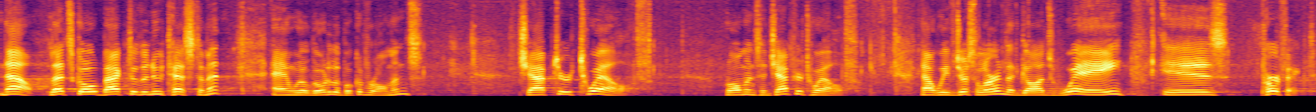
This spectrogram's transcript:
Now, let's go back to the New Testament and we'll go to the book of Romans, chapter 12. Romans in chapter 12. Now, we've just learned that God's way is perfect.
